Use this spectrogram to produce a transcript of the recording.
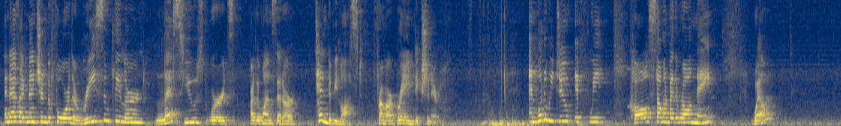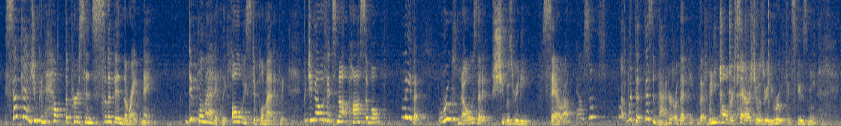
And as I've mentioned before, the recently learned, less used words are the ones that are tend to be lost from our brain dictionary. And what do we do if we call someone by the wrong name? Well, sometimes you can help the person slip in the right name. Diplomatically, always diplomatically. But you know, if it's not possible, leave it. Ruth knows that it, she was really Sarah. You know, so what, what doesn't matter, or that, he, that when he called her Sarah, she was really Ruth, excuse me.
